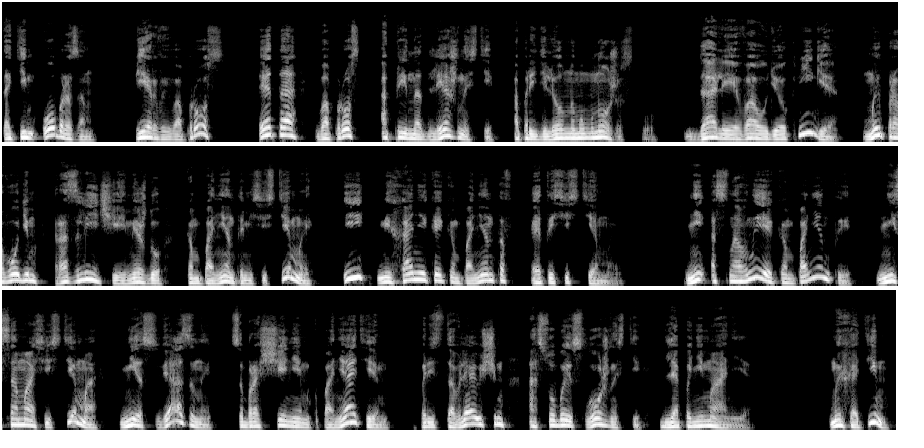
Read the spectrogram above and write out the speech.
Таким образом, первый вопрос – это вопрос о принадлежности определенному множеству. Далее в аудиокниге мы проводим различия между компонентами системы и механикой компонентов этой системы. Ни основные компоненты, ни сама система не связаны с обращением к понятиям, представляющим особые сложности для понимания. Мы хотим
